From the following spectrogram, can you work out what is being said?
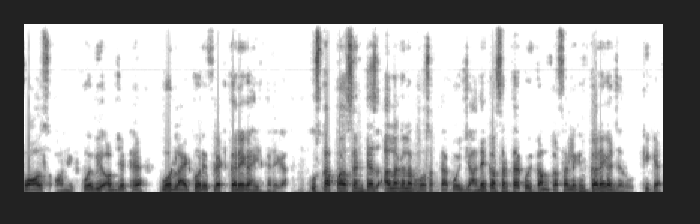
falls on it कोई भी ऑब्जेक्ट है, वो लाइट को रिफ्लेक्ट करेगा ही करेगा। उसका परसेंटेज अलग अलग हो सकता है। कोई ज़्यादा कर सकता है, कोई कम कर सकता है, लेकिन करेगा ज़रूर, ठीक है?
